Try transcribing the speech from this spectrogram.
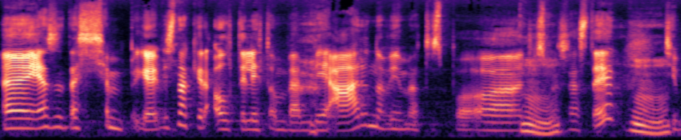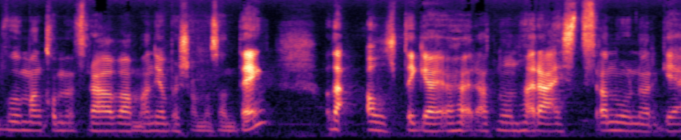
Eh, Jeg synes det er kjempegøy. Vi snakker alltid litt om hvem vi er når vi møtes på uh, juicebox-fester. Mhm. Typ hvor man kommer fra, hva man jobber som og sånne ting. Og det er alltid gøy å høre at noen har reist fra Nord-Norge,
